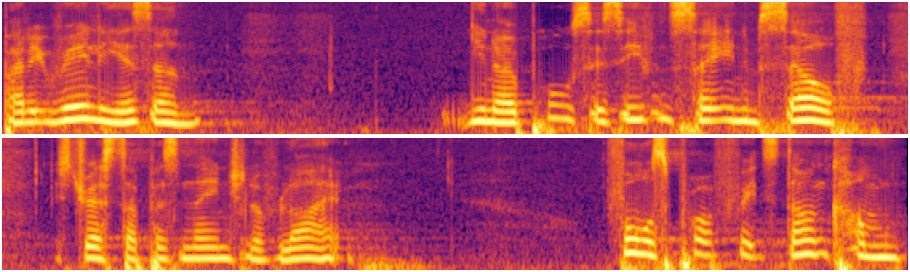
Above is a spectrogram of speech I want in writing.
But it really isn't. You know, Paul says even Satan himself is dressed up as an angel of light. False prophets don't come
